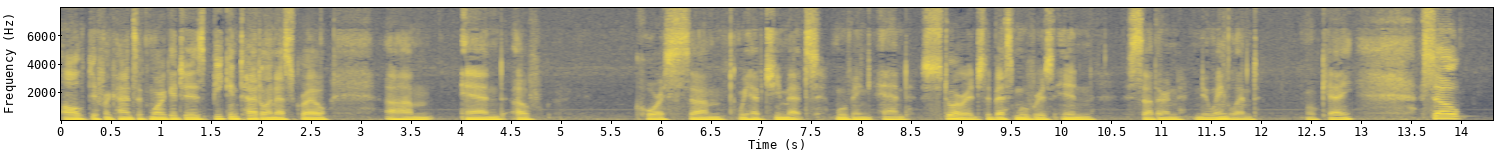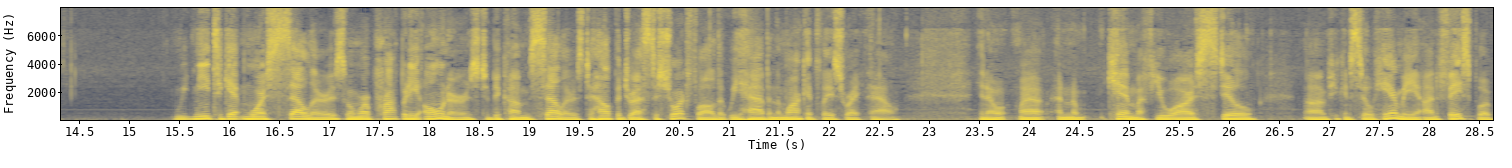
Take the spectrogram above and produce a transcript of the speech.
all different kinds of mortgages, Beacon Title and Escrow, um, and of course, um, we have GMET's Moving and Storage, the best movers in southern New England. Okay. So we need to get more sellers or more property owners to become sellers to help address the shortfall that we have in the marketplace right now. You know, my, I know, Kim, if you are still, uh, if you can still hear me on Facebook,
